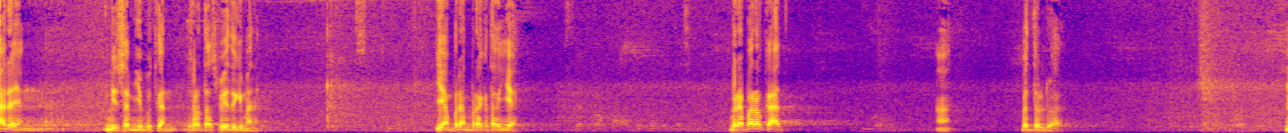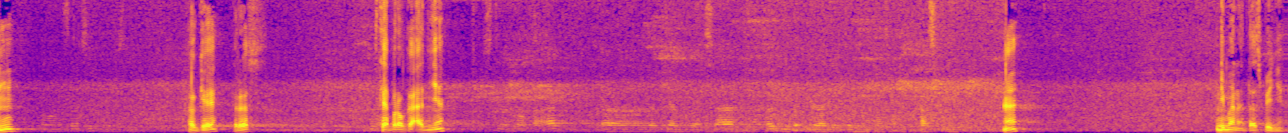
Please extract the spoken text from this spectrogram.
Ada yang bisa menyebutkan salat tasbih itu gimana? Yang pernah pernah katakan ya. Berapa rakaat? Ah, betul dua. Hmm? Oke, okay, terus? Setiap rokaatnya? Tasbih. Hah? Di mana tasbihnya?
